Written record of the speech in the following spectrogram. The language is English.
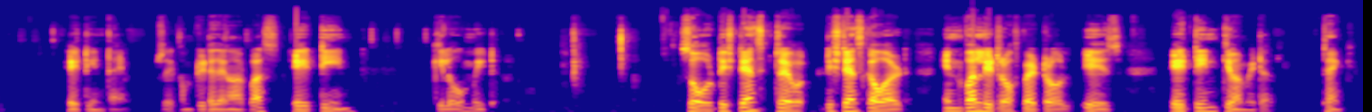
eighteen time so complete आ जाएगा हमारे पास eighteen kilometre so distance distance covered in 1 liter of petrol is 18 kilometer. Thank you.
